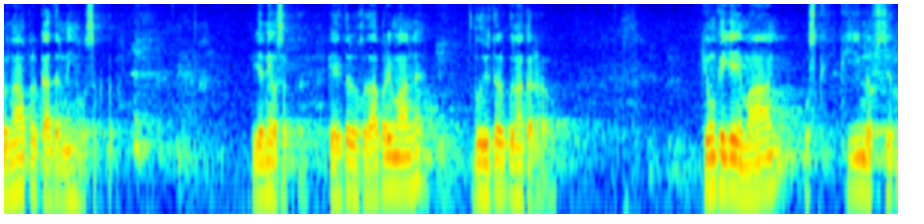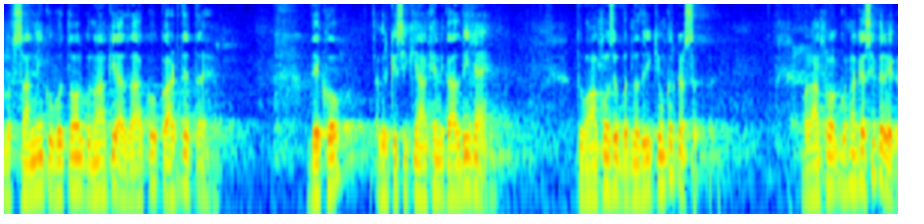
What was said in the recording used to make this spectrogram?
گناہ پر قادر نہیں ہو سکتا۔ یہ نہیں ہو سکتا کہ ایک طرف خدا پر ایمان ہے، دوسری طرف گناہ کر رہا ہو۔ کیونکہ یہ ایمان اس کی نفس، نفسانی قوتوں اور گناہ کے اعضاء کو کاٹ دیتا ہے۔ دیکھو، اگر کسی کی آنکھیں نکال دی جائیں، تو وہ آنکھوں سے بد نظری کیوں کر کر سکتا ہے؟ اور آنکھوں گناہ کیسے کرے گا؟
